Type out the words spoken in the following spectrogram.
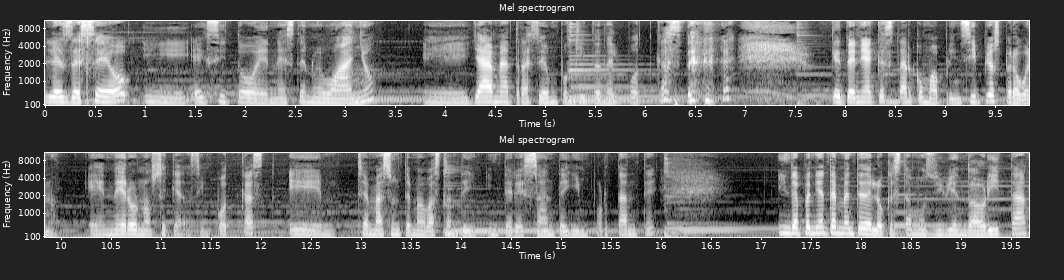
Les deseo y éxito en este nuevo año. Eh, ya me atrasé un poquito en el podcast, que tenía que estar como a principios, pero bueno, enero no se queda sin podcast. Eh, se me hace un tema bastante interesante y importante. Independientemente de lo que estamos viviendo ahorita,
